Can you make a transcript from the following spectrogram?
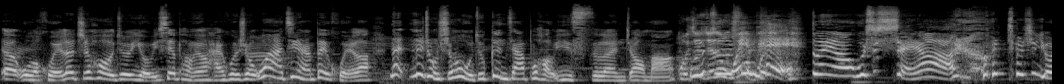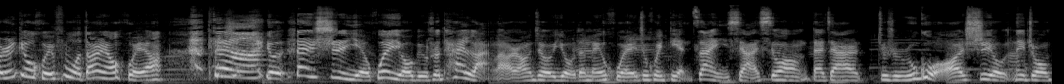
呃我回了之后就。就有一些朋友还会说哇，竟然被回了，那那种时候我就更加不好意思了，你知道吗？我就觉得我也配。对啊，我是谁啊？然后就是有人给我回复，我当然要回啊。对啊，有，但是也会有，比如说太懒了，然后就有的没回，就会点赞一下。希望大家就是，如果是有那种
